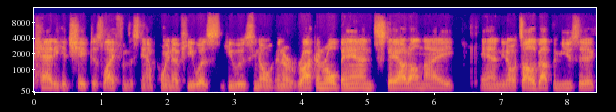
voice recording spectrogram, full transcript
Patty had shaped his life from the standpoint of he was he was you know in a rock and roll band, stay out all night, and you know it's all about the music,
